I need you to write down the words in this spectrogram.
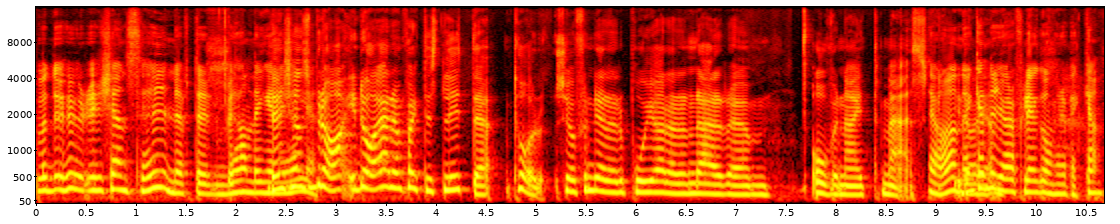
Men du, hur, hur känns hyn efter behandlingen Den känns bra. Idag är den faktiskt lite torr, så jag funderade på att göra den där um, overnight mask. Ja, den kan du igen. göra flera gånger i veckan.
